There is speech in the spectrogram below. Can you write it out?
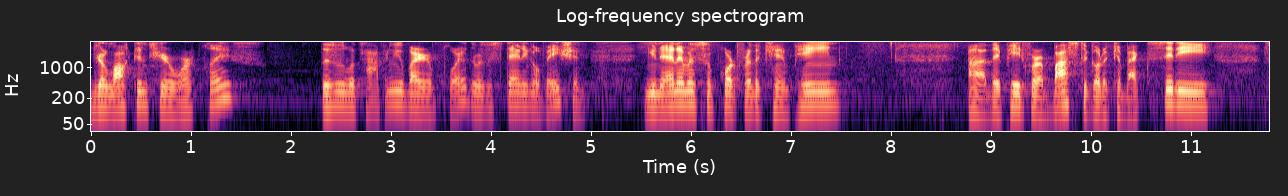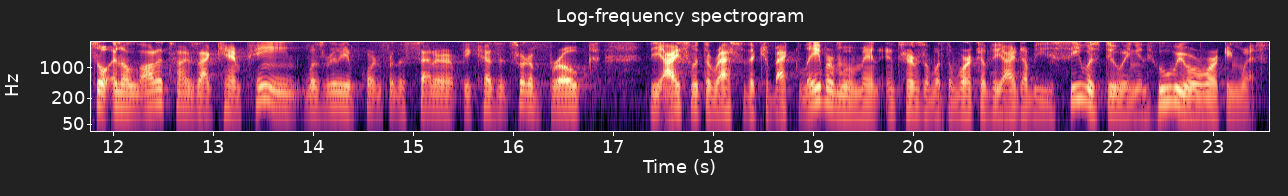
"You're locked into your workplace. This is what's happening to you by your employer." There was a standing ovation, unanimous support for the campaign. Uh, they paid for a bus to go to Quebec City. So, and a lot of times that campaign was really important for the center because it sort of broke the ice with the rest of the Quebec labor movement in terms of what the work of the IWC was doing and who we were working with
